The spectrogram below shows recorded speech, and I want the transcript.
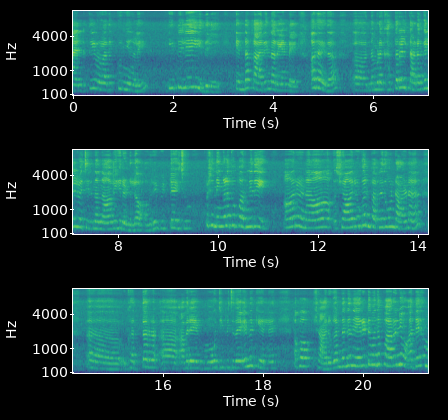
ആൻഡ് തീവ്രവാദി കുഞ്ഞുങ്ങളെയും ഇതിലേ ഇതിലേ എന്താ കാര്യം എന്നറിയണ്ടേ? അതായത് നമ്മുടെ ഖത്തറിൽ തടങ്കലിൽ വെച്ചിരുന്ന നാവികരുണ്ടല്ലോ അവരെ വിട്ടയച്ചു. പക്ഷെ നിങ്ങളൊക്കെ പറഞ്ഞതേ ആരാണ്? ആ ഷാരൂഖ് ഖാൻ പറഞ്ഞത് കൊണ്ടാണ് ഖത്തർ അവരെ മോചിപ്പിച്ചത് എന്നൊക്കെയല്ലേ? അപ്പോൾ ഷാരൂഖ് ഖാൻ തന്നെ നേരിട്ട് വന്ന് പറഞ്ഞു അദ്ദേഹം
